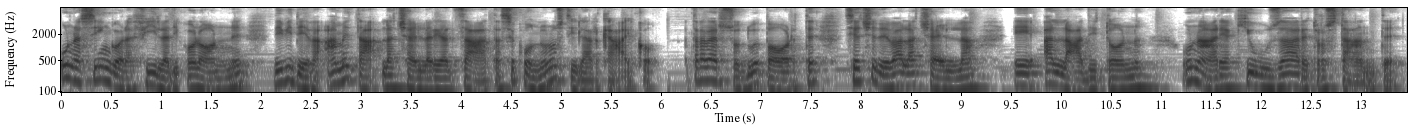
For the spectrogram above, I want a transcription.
Una singola fila di colonne divideva a metà la cella rialzata, secondo uno stile arcaico. Attraverso due porte si accedeva alla cella e all'aditon, un'area chiusa retrostante,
